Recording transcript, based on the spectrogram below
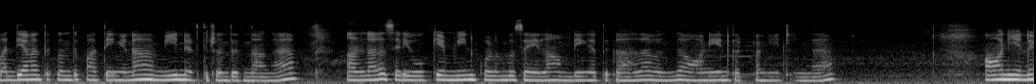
மத்தியானத்துக்கு வந்து பார்த்திங்கன்னா மீன் எடுத்துகிட்டு வந்திருந்தாங்க. அதனால சரி ஓகே மீன் குழம்பு செய்யலாம் அப்படிங்கிறதுக்காக தான் வந்து ஆனியன் கட் பண்ணிகிட்டு இருந்தேன். ஆனியனு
